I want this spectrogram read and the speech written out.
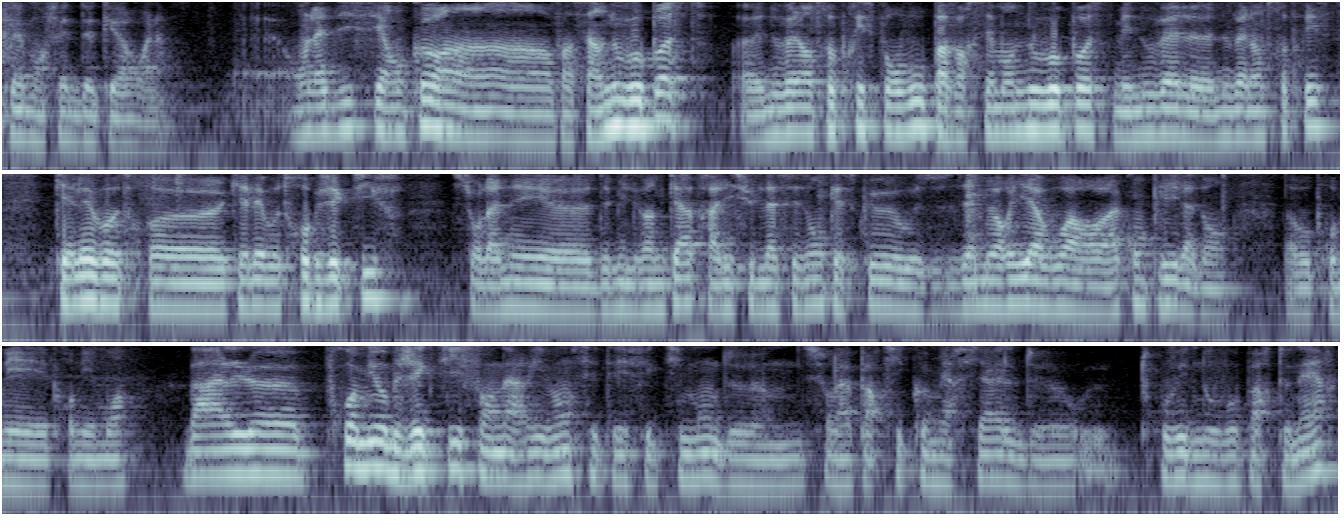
club en fait de cœur, voilà. Euh, on l'a dit, c'est encore un, enfin un nouveau poste, nouvelle entreprise pour vous, pas forcément nouveau poste, mais nouvelle nouvelle entreprise. Quel est votre quel est votre objectif sur l'année 2024 à l'issue de la saison? Qu'est-ce que vous aimeriez avoir accompli là dans dans vos premiers premiers mois? Bah, le premier objectif en arrivant, c'était effectivement de, sur la partie commerciale de trouver de nouveaux partenaires.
